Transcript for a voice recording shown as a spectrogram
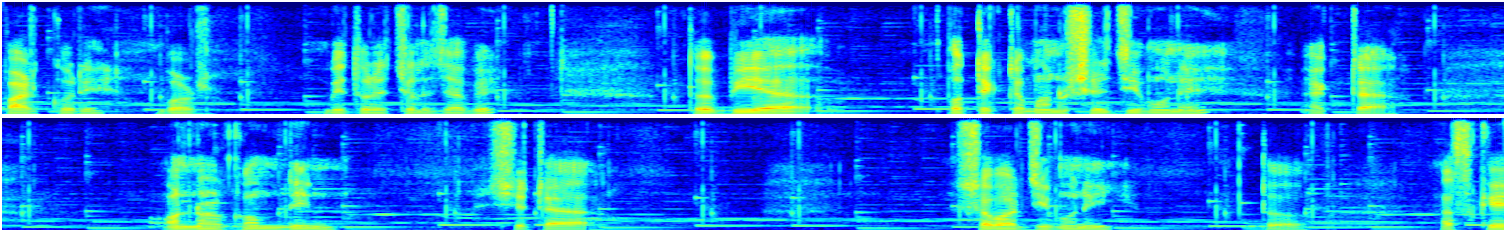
পার করে বর ভেতরে চলে যাবে। তো বিয়া প্রত্যেকটা মানুষের জীবনে একটা অন্যরকম দিন, সেটা সবার জীবনেই। তো আজকে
